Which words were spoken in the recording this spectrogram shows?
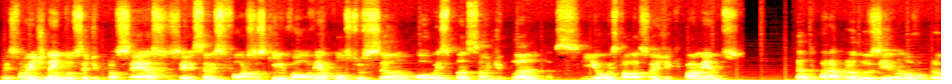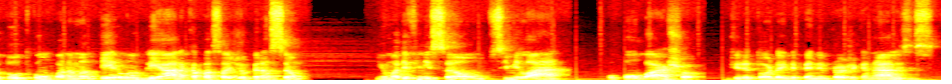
principalmente na indústria de processos, eles são esforços que envolvem a construção ou expansão de plantas e ou instalações de equipamentos, tanto para produzir um novo produto como para manter ou ampliar a capacidade de operação. Em uma definição similar, o Paul Barshop, diretor da Independent Project Analysis,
